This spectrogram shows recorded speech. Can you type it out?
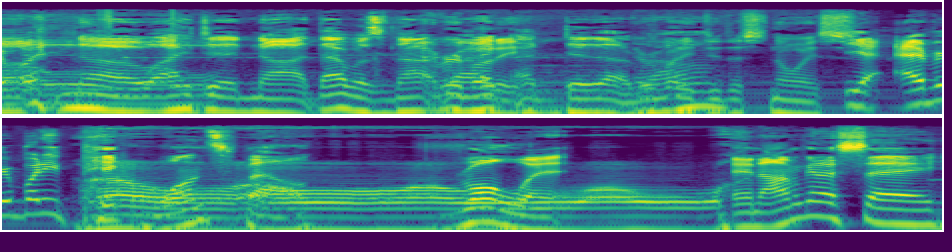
no, everybody- no, I did not. That was not Everybody, right. I did that Everybody wrong. do this noise. Yeah, everybody pick one spell, roll it, and I'm gonna say,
